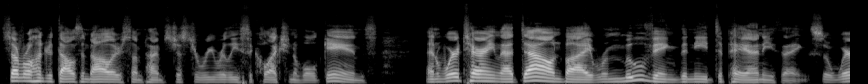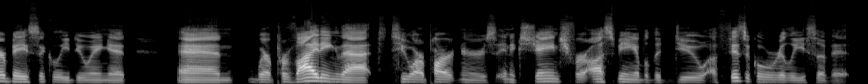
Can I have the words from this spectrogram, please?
several hundred thousand dollars sometimes just to re-release a collection of old games. And we're tearing that down by removing the need to pay anything. So we're basically doing it and we're providing that to our partners in exchange for us being able to do a physical release of it.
